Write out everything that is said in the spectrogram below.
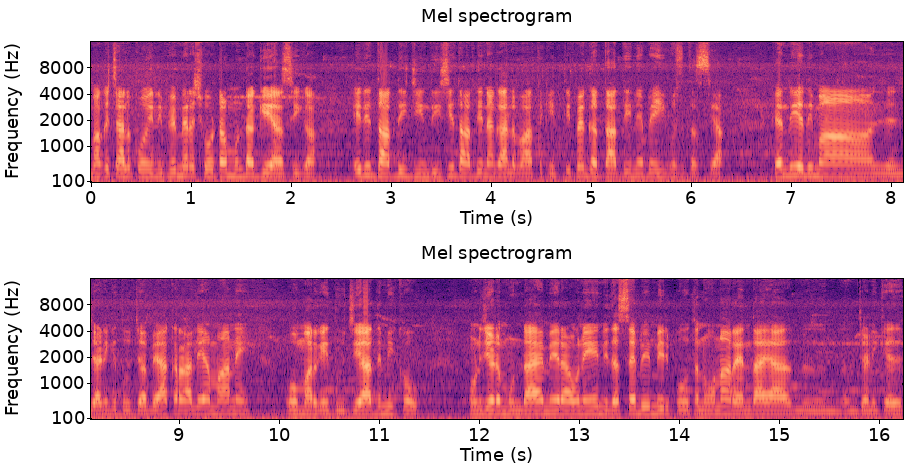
ਮੈਂ ਕਿਹਾ, ਚੱਲ ਕੋਈ ਨਹੀਂ, ਫਿਰ ਮੇਰਾ ਛੋਟਾ ਮੁੰਡਾ ਗਿਆ ਸੀਗਾ। ਇਹਦੀ ਦਾਦੀ ਜਿੰਦੀ ਸੀ, ਦਾਦੀ ਨਾਲ ਗੱਲਬਾਤ ਕੀਤੀ, ਫਿਰ ਗ- ਦਾਦੀ ਨੇ ਵੀ ਇਹੀ ਕੁਝ ਦੱਸਿਆ। ਕਹਿੰਦੀ, ਇਹਦੀ ਮਾਂ ਜਾਨੀ ਕਿ ਦੂਜਾ ਵਿਆਹ ਕਰਾ ਲਿਆ ਮਾਂ ਨੇ, ਉਹ ਮਰ ਗਈ ਦੂਜੇ ਆਦਮੀ ਕੋ ਹੁਣ ਜਿਹੜਾ ਮੁੰਡਾ ਹੈ ਮੇਰਾ, ਉਹਨੇ ਇਹ ਨਹੀਂ ਦੱਸਿਆ ਵੀ ਮੇਰੀ ਪੋਤ ਨੂੰ ਨਾ ਰਹਿੰਦਾ ਆ ਜਾਨੀ ਕਿ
